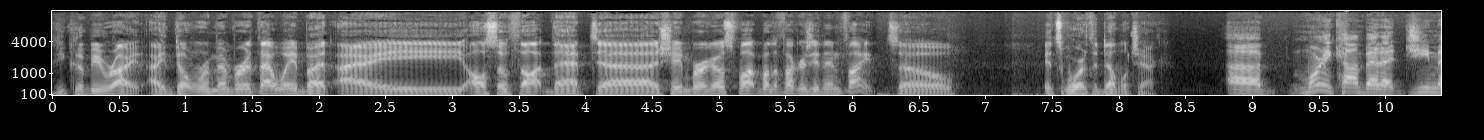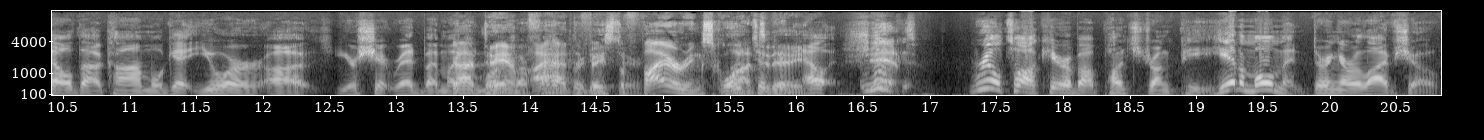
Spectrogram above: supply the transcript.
He could be right. I don't remember it that way, but I also thought that uh, Shane Burgos fought motherfuckers he didn't fight. So it's worth a double check. Uh, morningkombat at gmail.com will get your uh, your shit read by Mike. God damn, I had to face the firing squad today. Shit. Luke, real talk here about Punch Drunk Pete. He had a moment during our live show.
